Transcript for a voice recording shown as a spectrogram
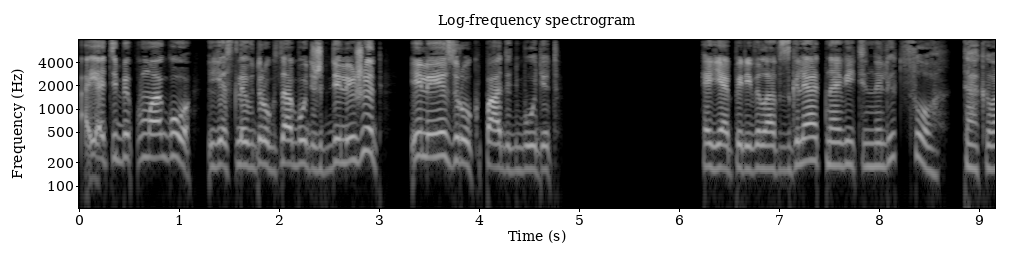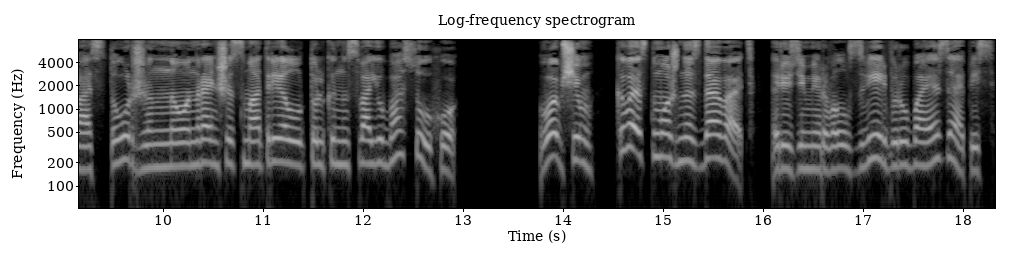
«А я тебе помогу, если вдруг забудешь, где лежит, или из рук падать будет». Я перевела взгляд на Витино лицо. Так восторженно он раньше смотрел только на свою басуху. «В общем, квест можно сдавать», — резюмировал зверь, вырубая запись.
